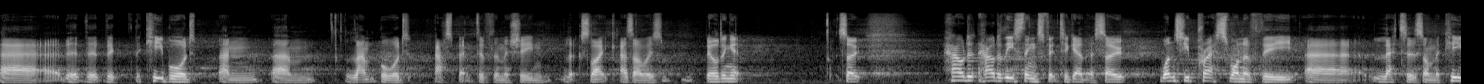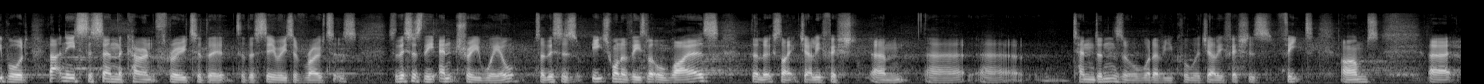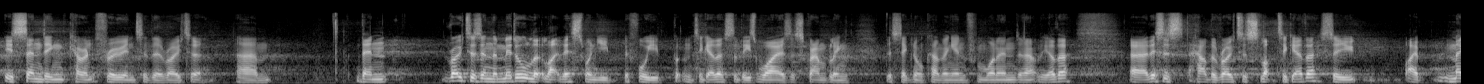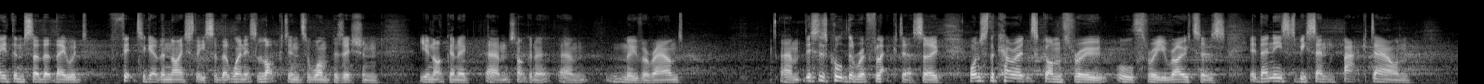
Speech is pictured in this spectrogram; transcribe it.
uh, the, the, the, keyboard and um, lamp board aspect of the machine looks like as I was building it. So how do, how do these things fit together? So once you press one of the uh, letters on the keyboard, that needs to send the current through to the, to the series of rotors. So this is the entry wheel. So this is each one of these little wires that looks like jellyfish um, uh, uh, tendons or whatever you call the jellyfish's feet, arms, uh, is sending current through into the rotor. Um, then rotors in the middle look like this when you, before you put them together, so these wires are scrambling the signal coming in from one end and out the other. Uh, this is how the rotors slot together, so you, I made them so that they would fit together nicely so that when it's locked into one position, you're not going to, um, it's not going to um, move around. Um, this is called the reflector. So once the current's gone through all three rotors, it then needs to be sent back down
